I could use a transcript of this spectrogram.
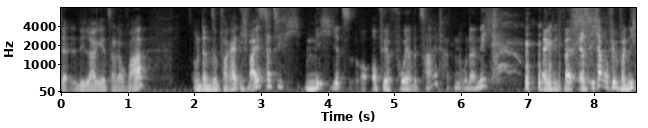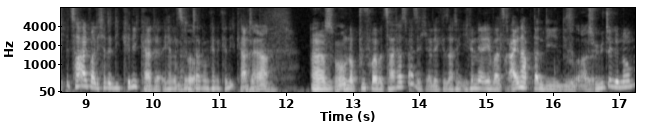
die Lage jetzt halt auch war. Und dann sind wir rein. Ich weiß tatsächlich nicht jetzt, ob wir vorher bezahlt hatten oder nicht. Eigentlich, weil, also ich habe auf jeden Fall nicht bezahlt, weil ich hatte die Kreditkarte. Ich hatte zu dem so. Zeitpunkt keine Kreditkarte. Ja. Ähm, so. Und ob du vorher bezahlt hast, weiß ich ehrlich gesagt nicht. Ich bin ja jeweils rein, habe dann die, diese Frage. Tüte genommen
